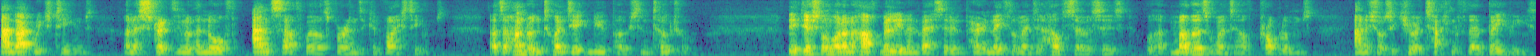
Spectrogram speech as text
and outreach teams and a strengthening of the North and South Wales forensic advice teams. That's 128 new posts in total. The additional one and a half million invested in perinatal mental health services will help mothers with mental health problems and ensure secure attachment for their babies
